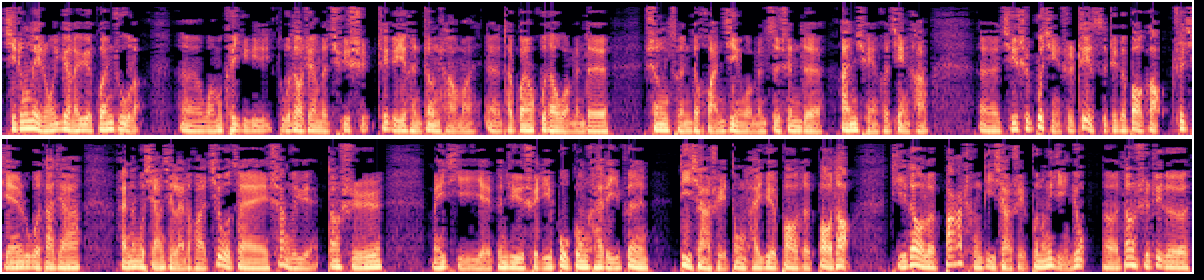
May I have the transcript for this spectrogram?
其中内容越来越关注了。嗯，我们可以读到这样的趋势，这个也很正常嘛。呃，它关乎到我们的生存的环境，我们自身的安全和健康。呃，其实不仅是这次这个报告，之前如果大家还能够想起来的话，就在上个月，当时媒体也根据水利部公开的一份地下水动态月报的报道，提到了八成地下水不能饮用。呃，当时这个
